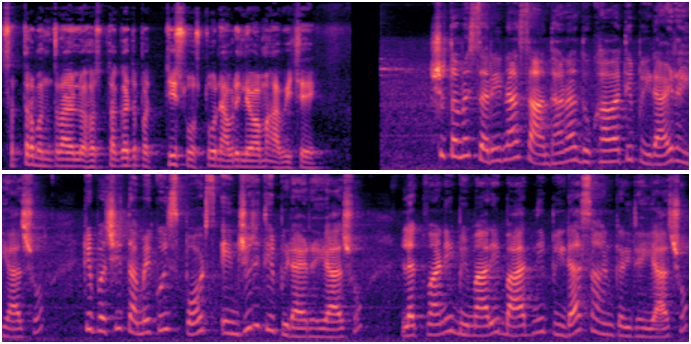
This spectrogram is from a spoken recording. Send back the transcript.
સત્તર મંત્રાલયો હસ્તગત પચીસ વસ્તુઓને આવરી લેવામાં આવી છે. શું તમે શરીરના સાંધાના દુખાવાથી પીડાઈ રહ્યા છો? કે પછી તમે કોઈ સ્પોર્ટ્સ ઇન્જરીથી પીડાઈ રહ્યા છો? લકવાની બીમારી બાદની પીડા સહન કરી રહ્યા છો?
